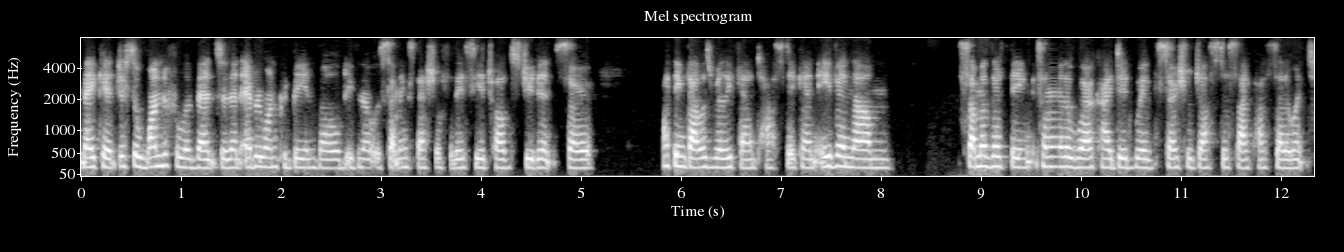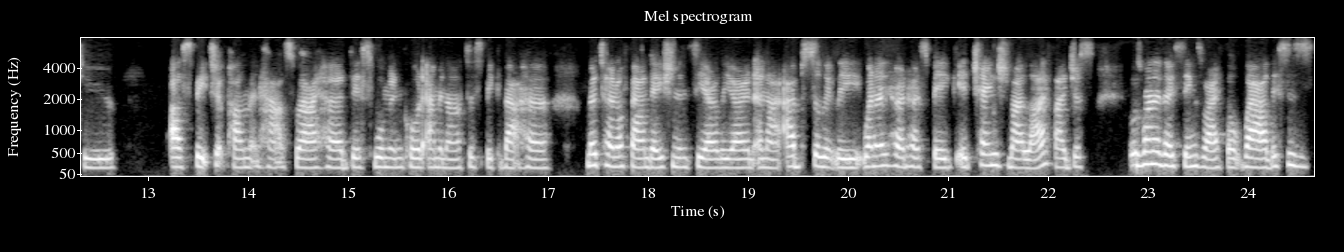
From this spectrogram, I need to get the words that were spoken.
make it just a wonderful event so then everyone could be involved even though it was something special for this year 12 students. So i think that was really fantastic. And even um, some of the things some of the work i did with social justice like i said i went to a speech at parliament house where i heard this woman called aminata speak about her maternal foundation in sierra leone. And i absolutely when i heard her speak it changed my life. I just it was one of those things where i thought wow this is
